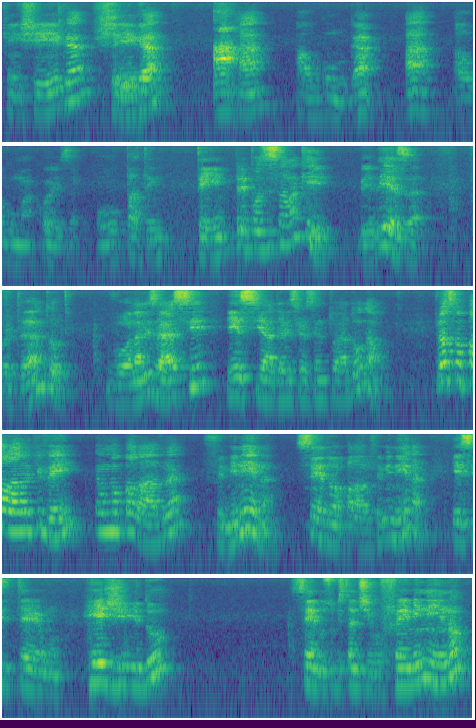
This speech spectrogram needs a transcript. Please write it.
Quem chega, chega, chega a, a algum lugar, a alguma coisa. Opa, tem, tem preposição aqui. Beleza. Portanto, vou analisar se esse a deve ser acentuado ou não. Próxima palavra que vem é uma palavra feminina. Sendo uma palavra feminina, esse termo regido, sendo substantivo feminino,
